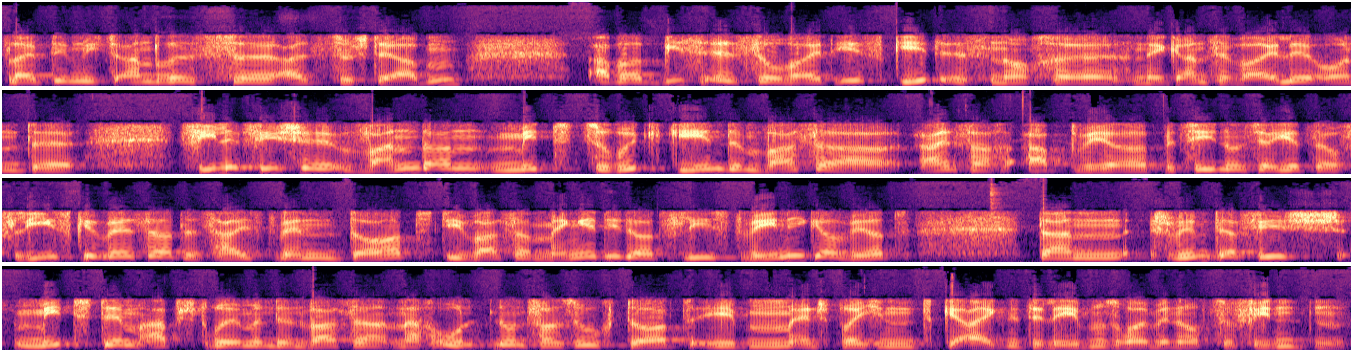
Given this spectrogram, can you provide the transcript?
bleibt ihm nichts anderes äh, als zu sterben. Aber bis es soweit ist, geht es noch äh, eine ganze Weile und äh, viele Fische wandern mit zurückgehendem Wasser einfach ab. Wir beziehen uns ja jetzt auf Fließgewässer. Das heißt, wenn dort die Wassermenge, die dort fließt, weniger wird, dann schwimmt der Fisch mit dem abströmenden Wasser nach unten und versucht dort eben entsprechend geeignete Lebensräume noch zu finden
